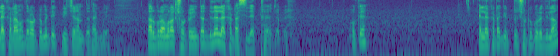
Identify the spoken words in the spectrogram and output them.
লেখাটা আমাদের অটোমেটিক নিচে নামতে থাকবে। তারপর আমরা ছোট ইন্টার দিলে লেখাটা সিলেক্ট হয়ে যাবে। ওকে এই লেখাটাকে একটু ছোট করে দিলাম।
